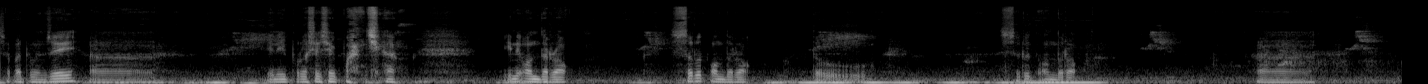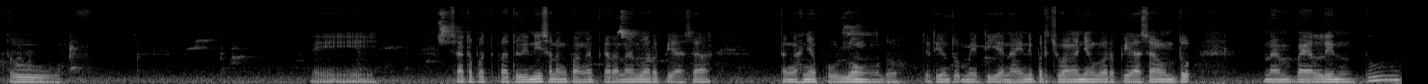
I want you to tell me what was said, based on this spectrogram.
sahabat bonsai uh, ini prosesnya panjang. Ini on the rock. Serut on the rock. Tuh. Serut on the rock. Uh, tuh. Ini saya dapat batu ini senang banget karena luar biasa. Tengahnya bolong tuh. Jadi untuk media. Nah ini perjuangan yang luar biasa untuk nempelin tuh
